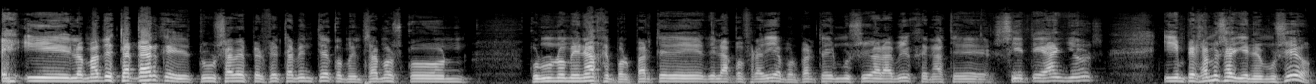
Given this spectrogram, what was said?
Y lo más destacar, que tú sabes perfectamente, comenzamos con, con un homenaje por parte de, de, la cofradía, por parte del Museo a la Virgen hace siete años, y empezamos allí en el museo.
